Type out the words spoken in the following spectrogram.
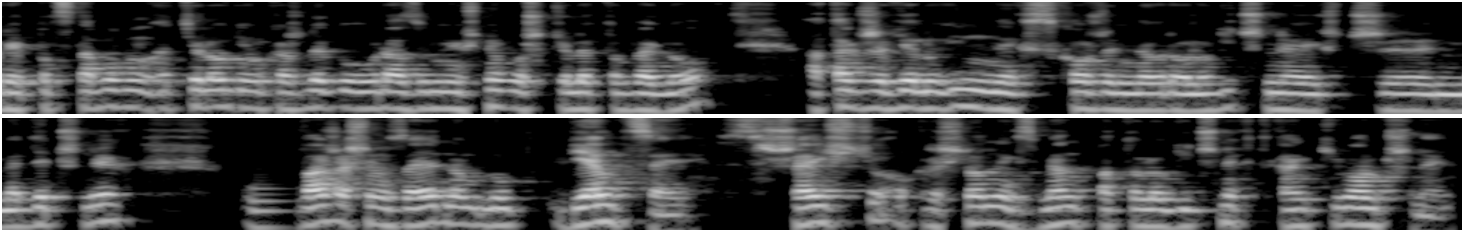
której podstawową etiologią każdego urazu mięśniowo-szkieletowego, a także wielu innych schorzeń neurologicznych czy medycznych, uważa się za jedną lub więcej z sześciu określonych zmian patologicznych tkanki łącznej.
